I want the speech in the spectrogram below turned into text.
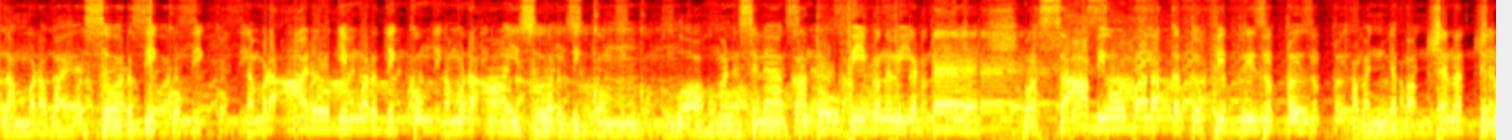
നമ്മുടെ വയസ്സ് വർദ്ധിക്കും. നമ്മുടെ ആരോഗ്യം വർദ്ധിക്കും. നമ്മുടെ ആയുസ് വർദ്ധിക്കും. അള്ളാഹു മനസ്സിലാക്കാൻ തൗഫീഖ് നൽകട്ടെ. അവന്റെ ഭക്ഷണത്തിൽ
